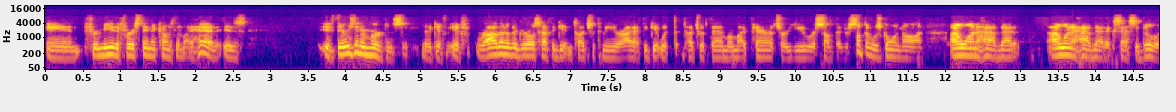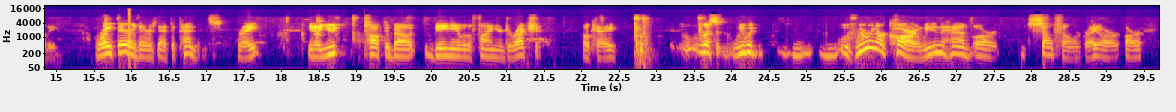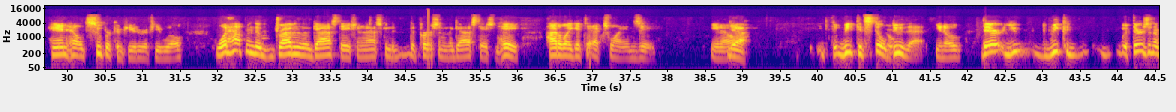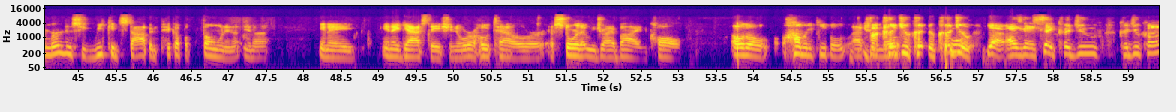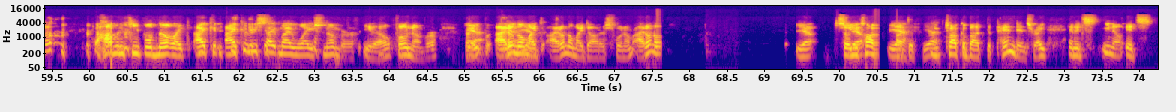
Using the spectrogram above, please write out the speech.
And for me, the first thing that comes to my head is if there's an emergency, like if, if Robin or the girls have to get in touch with me, or I have to get with touch with them, or my parents or you or something, or something was going on, I want to have that. I want to have that accessibility. Right there, there's that dependence, right? You know, you talked about being able to find your direction. Okay, listen, we would if we were in our car and we didn't have our cell phone, right, our our handheld supercomputer, if you will, what happened to driving to the gas station and asking the, the person in the gas station, hey, how do I get to X, Y, and Z? You know, yeah, we could still do that. You know, there you we could if there's an emergency, we could stop and pick up a phone in a in a in a in a gas station or a hotel or a store that we drive by and call. Although, how many people actually? but could know- you could could you? Yeah, I was gonna say, could you could you call? how many people know like i could i could recite my wife's number you know phone number right? Yeah, but i don't yeah, know yeah. my i don't know my daughter's phone number. I don't know Yeah, so you talk yeah, about the, yeah. you talk about dependence right? And it's you know it's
